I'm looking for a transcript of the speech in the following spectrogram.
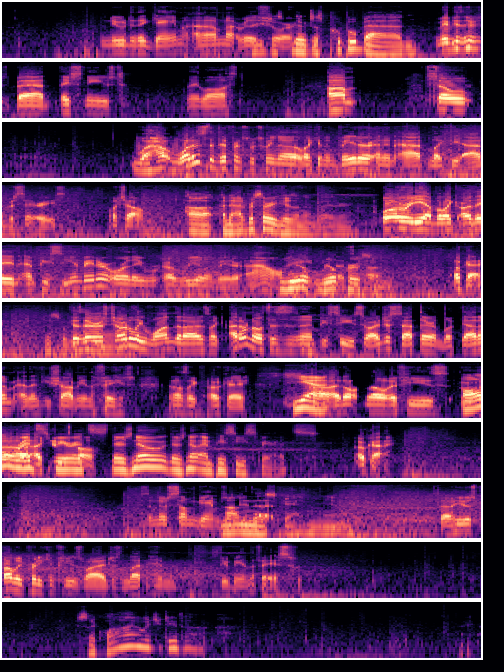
new to the game. I'm not really They're just- sure. they're just poo poo bad. Maybe they're just bad. They sneezed. They lost. Um, so, how what is the difference between a like an invader and an ad like the adversaries? Watch out. Uh, an adversary is an invader. Or yeah, but like, are they an NPC invader or are they a real invader? Ow. Real, hey, real person. tough. Okay. Just a Because real there was totally one that I was like, I don't know if this is an NPC, so I just sat there and looked at him, and then he shot me in the face, and I was like, okay. Yeah, Uh, I don't know if he's all uh, red I spirits. There's no there's no NPC spirits. Okay. Because I know some games will do in that. this game. Yeah. So he was probably pretty confused why I just let him shoot me in the face. He's like, why would you do that?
